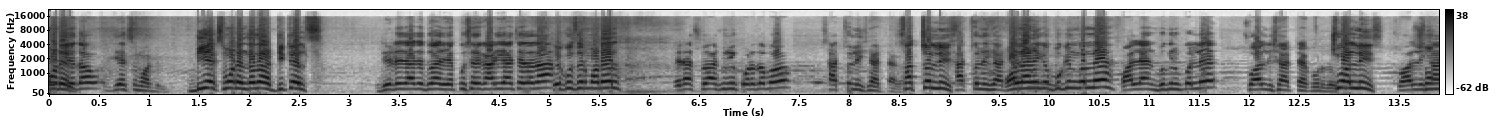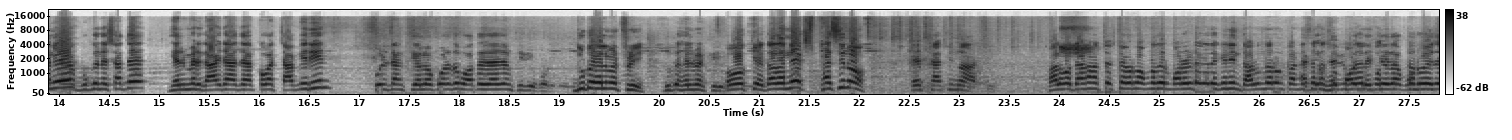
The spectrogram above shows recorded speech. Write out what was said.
মডেল দাও ডিএক্স মডেল ডিএক্স মডেল দাদা ডিটেলস আছে দু হাজার একুশের গাড়ি আছে দাদা। একুশের মডেল এটা সরাসরি করে দেবো। সাতচল্লিশ হাজার টাকা। সাতচল্লিশ? সাতচল্লিশ হাজার অনলাইনে বুকিং করলে? অনলাইন বুকিং করলে চুয়াল্লিশ হাজার টাকা করে দেবো চুয়াল্লিশ? চুয়াল্লিশ হাজার সঙ্গে? টাকা সাথে হেলমেট গাড়িটা একবার চাবি ঋণ ফুল ট্যাঙ্ক তেলও করে দেবো অথরাইজেশন ফ্রি করে দুটো হেলমেট ফ্রি দুটো হেলমেট ফ্রি ওকে দাদা নেক্সট ফ্যাসিনো এর আছে। ভালো করে দেখানোর চেষ্টা করব আপনাদের মডেলটাকে দেখে নিন কন্ডিশন আছে মডেল দেখিয়ে দাও প্রত্যেকটা রয়েছে।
